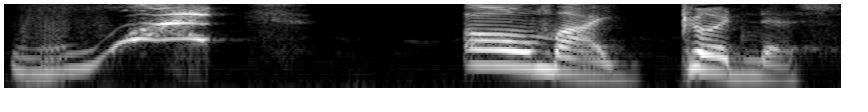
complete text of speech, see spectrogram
What? Oh my goodness.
